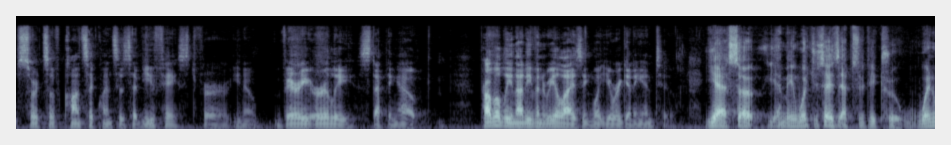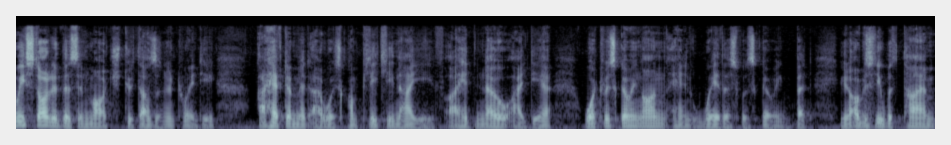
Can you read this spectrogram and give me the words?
sorts of consequences have you faced for, you know, very early stepping out, probably not even realizing what you were getting into? Yeah, so I mean, what you say is absolutely true. When we started this in March 2020, I have to admit I was completely naive. I had no idea what was going on and where this was going. But you know, obviously, with time,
